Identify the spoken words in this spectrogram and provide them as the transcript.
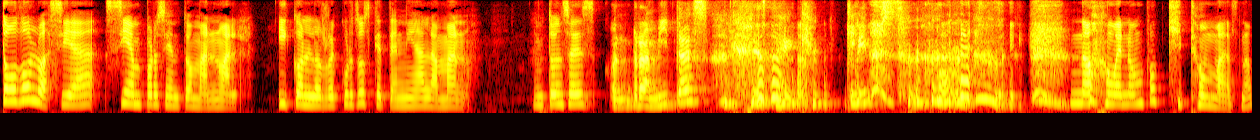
todo lo hacía 100% manual y con los recursos que tenía a la mano. Entonces. Con ramitas, este, clips. No, bueno, un poquito más, ¿no?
